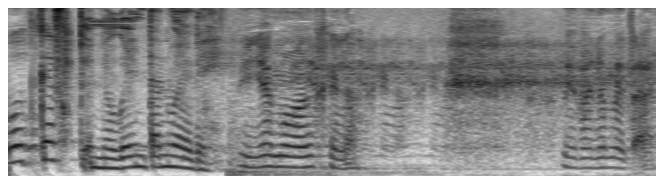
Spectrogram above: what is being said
Podcast 99. Me llamo Ángela. Me van a matar.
